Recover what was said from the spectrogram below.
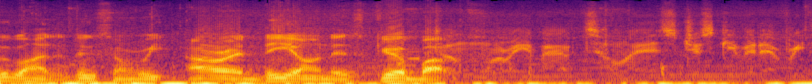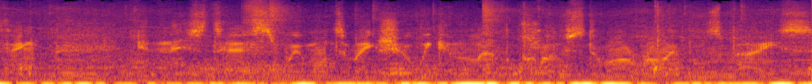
We're gonna have to do some R&D on this gearbox. Don't worry about tyres, just give it everything. In this test, we want to make sure we can lap close to our rival's pace.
